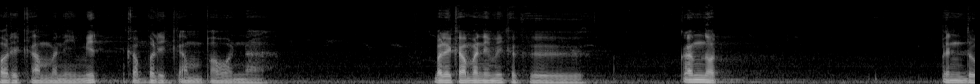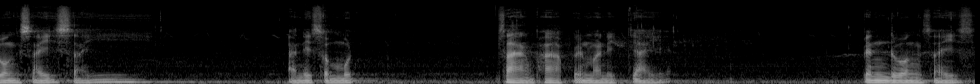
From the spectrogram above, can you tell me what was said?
บริกรรมมณีมิตร กับบริกรรมภาวนา บริกรรมมณีมิตก็คือกำหนด เป็นดวงใส ๆ อันนี้สมมุติสร้างภาพขึ้นมาในใจ เป็นดวงใส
